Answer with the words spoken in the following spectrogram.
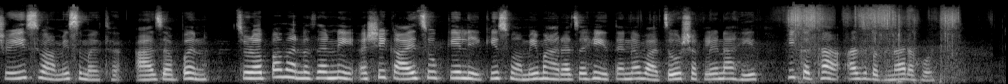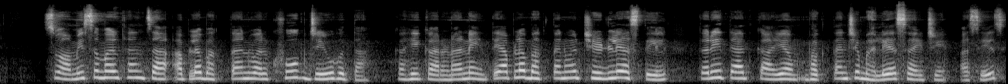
श्री स्वामी समर्थ. आज आपण चुळप्पा महाराजांनी अशी काय चूक केली की स्वामी महाराजही त्यांना वाचवू शकले नाहीत ही कथा आज बघणार आहोत. स्वामी समर्थांचा आपल्या भक्तांवर खूप जीव होता. काही कारणाने ते आपल्या भक्तांवर चिडले असतील तरी त्यात कायम भक्तांचे भले असायचे. असेच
